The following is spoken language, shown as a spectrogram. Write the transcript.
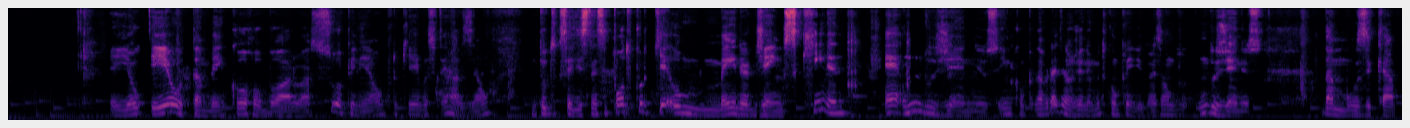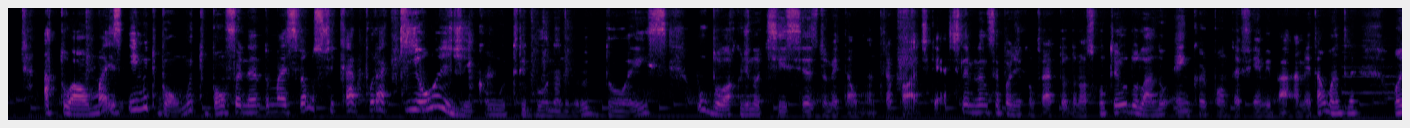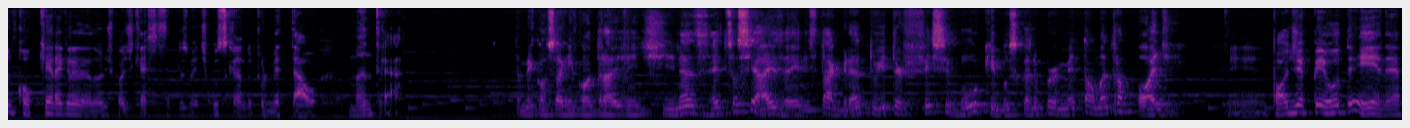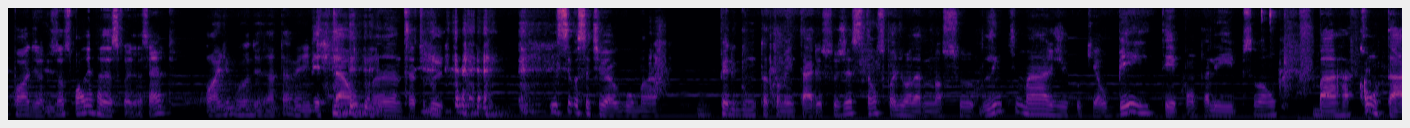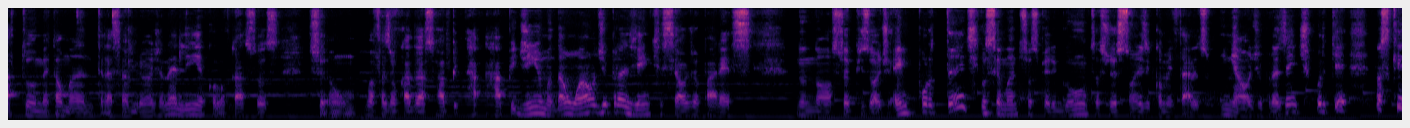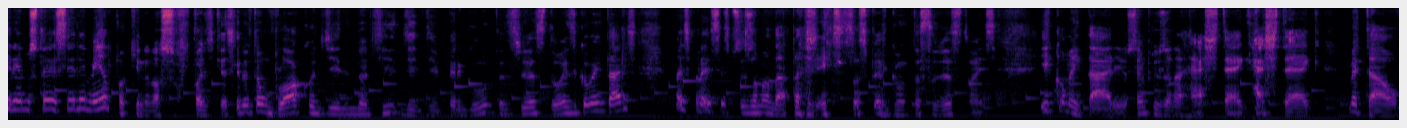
E eu, eu também corroboro a sua opinião, porque você tem razão em tudo que você disse nesse ponto, porque o Maynard James Keenan é um dos gênios, na verdade é um gênio muito compreendido, mas é um, do, um dos gênios da música atual, mas e muito bom, muito bom, Fernando, mas vamos ficar por aqui hoje com o Tribuna número 2, o bloco de notícias do Metal Mantra Podcast. Lembrando que você pode encontrar todo o nosso conteúdo lá no anchor.fm barra Metal Mantra ou em qualquer agregador de podcast, simplesmente buscando por Metal Mantra. Também consegue encontrar a gente nas redes sociais aí, no Instagram, Twitter, Facebook, buscando por Metal Mantra Pod. É, pode é P-O-D-E, né? Pode. As pessoas podem fazer as coisas, certo? Pode muda, exatamente. Metal, mantra, tudo. e se você tiver alguma pergunta, comentário, sugestão, você pode mandar no nosso link mágico, que é o bit.ly barra contato Metal Mantra. Você abrir uma janelinha, colocar suas. Um, vai fazer um cadastro rapi, rapidinho, mandar um áudio pra gente, esse áudio aparece no nosso episódio. É importante que você mande suas perguntas, sugestões e comentários em áudio pra gente, porque nós queremos ter esse elemento aqui no nosso podcast. Queremos ter um bloco de, de, de perguntas, sugestões e comentários, mas para isso vocês precisam mandar pra gente suas perguntas, sugestões e comentários, sempre usando a hashtag, hashtag Metal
